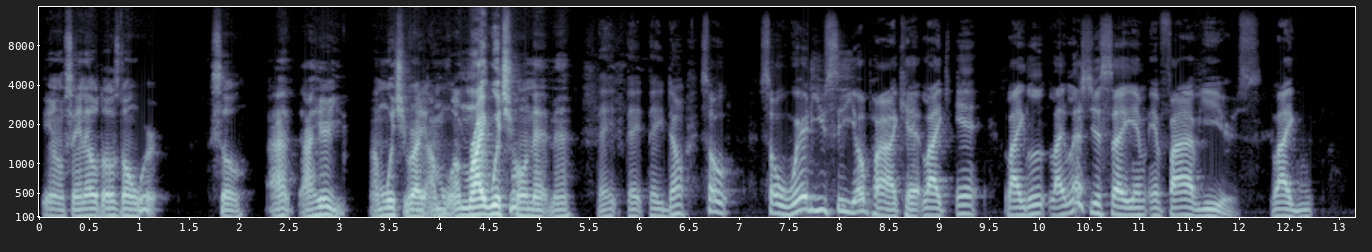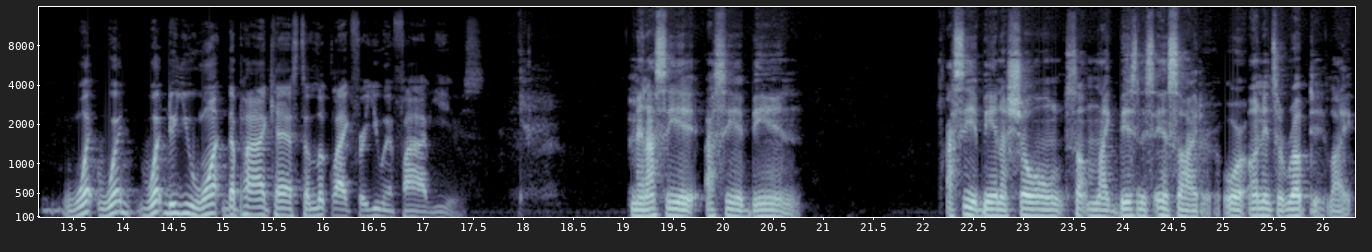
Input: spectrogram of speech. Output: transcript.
You know what I'm saying? Those, those don't work. So I I hear you. I'm with you right. I'm I'm right with you on that, man. They they they don't. So so where do you see your podcast? Like in like like let's just say in, in five years. Like what what what do you want the podcast to look like for you in five years? Man, I see it I see it being I see it being a show on something like Business Insider or Uninterrupted, like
